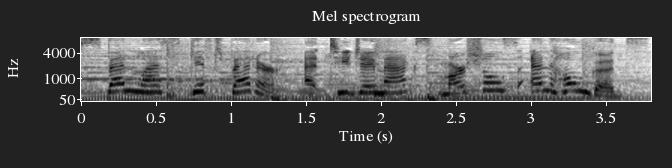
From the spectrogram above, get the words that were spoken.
Spend less, gift better at TJ Maxx, Marshalls, and Home Goods.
